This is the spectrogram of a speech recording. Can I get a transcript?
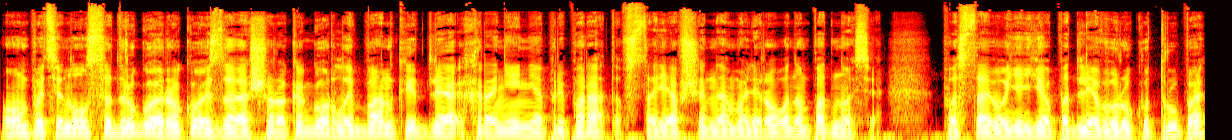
он потянулся другой рукой за широкогорлой банкой для хранения препаратов, стоявшей на эмалированном подносе, поставил ее под левую руку трупа,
